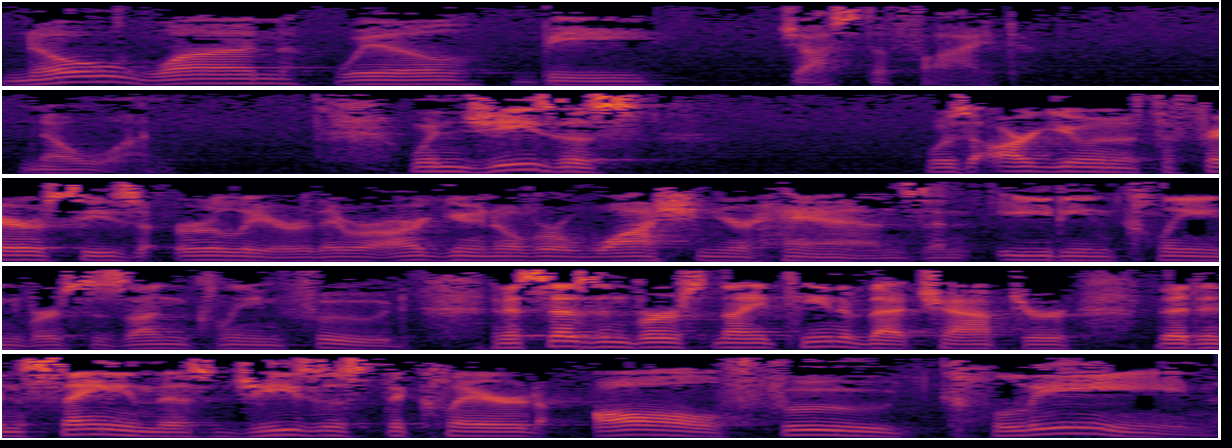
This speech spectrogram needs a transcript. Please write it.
no one will be justified. No one. When Jesus was arguing with the Pharisees earlier. They were arguing over washing your hands and eating clean versus unclean food. And it says in verse 19 of that chapter that in saying this, Jesus declared all food clean,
